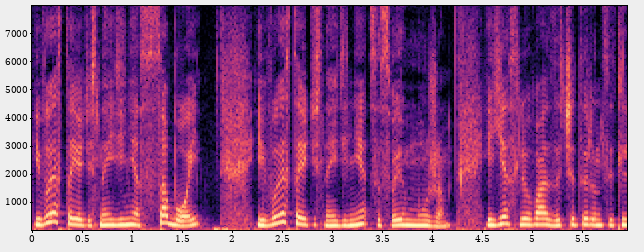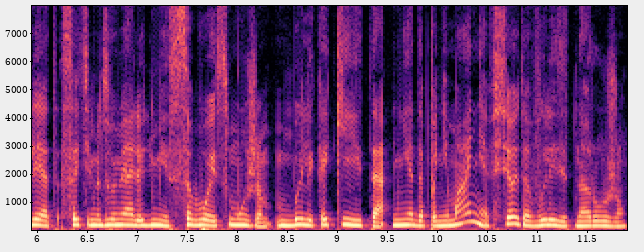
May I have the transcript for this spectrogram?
И вы остаетесь наедине с собой, и вы остаетесь наедине со своим мужем. И если у вас за 14 лет с этими двумя людьми, с собой и с мужем, были какие-то недопонимания, все это вылезет наружу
